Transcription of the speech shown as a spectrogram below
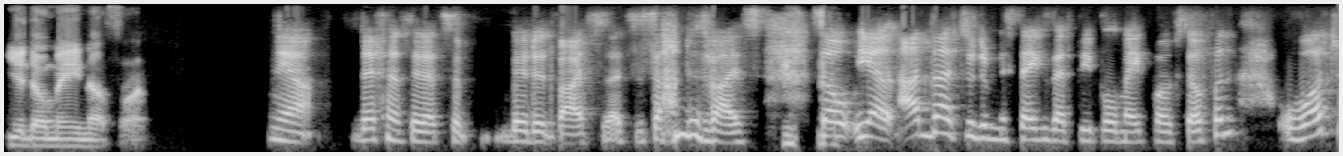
your domain up front. Yeah, definitely that's a good advice that's a sound advice. So yeah add that to the mistakes that people make most often. What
